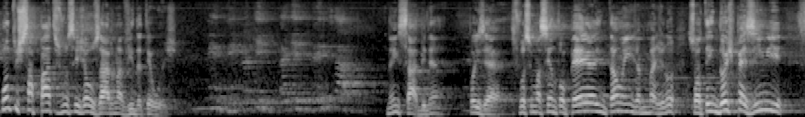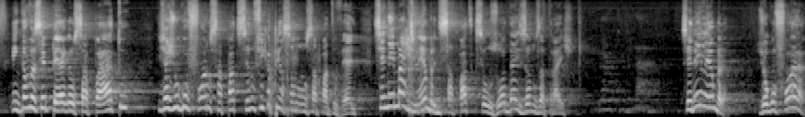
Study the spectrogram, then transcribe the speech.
Quantos sapatos vocês já usaram na vida até hoje? Nem sabe, né? Pois é, se fosse uma centopeia, então, hein, já me imaginou? Só tem dois pezinhos e. Então você pega o sapato e já jogou fora o sapato. Você não fica pensando no sapato velho. Você nem mais lembra de sapato que você usou há 10 anos atrás. Você nem lembra. Jogou fora.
